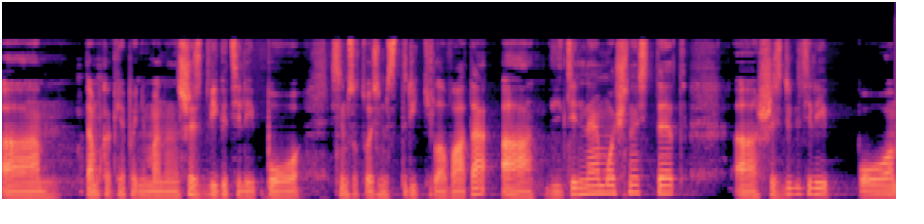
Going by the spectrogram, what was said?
там, как я понимаю, наверное, 6 двигателей по 783 киловатта, а длительная мощность TED а, 6 двигателей по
